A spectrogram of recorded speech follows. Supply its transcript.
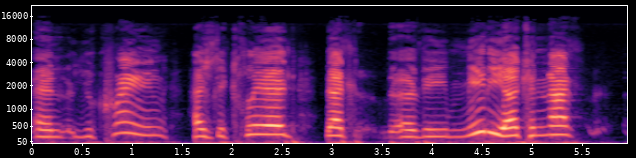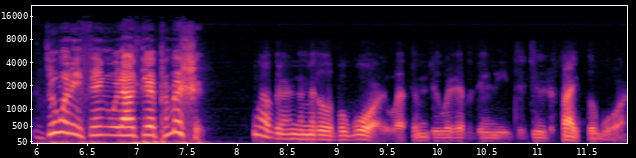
and Ukraine has declared that the media cannot do anything without their permission. Well, they're in the middle of a war. Let them do whatever they need to do to fight the war.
